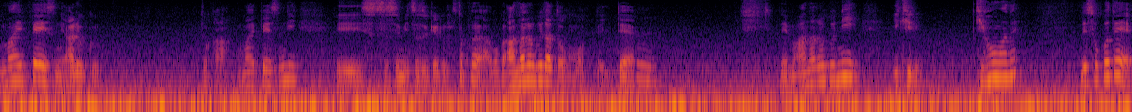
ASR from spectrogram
マイペースに歩くとかマイペースに、えー進み続けるこれは僕アナログだと思っていて、うん。でまあ、アナログに生きる。基本はね。でそこで、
